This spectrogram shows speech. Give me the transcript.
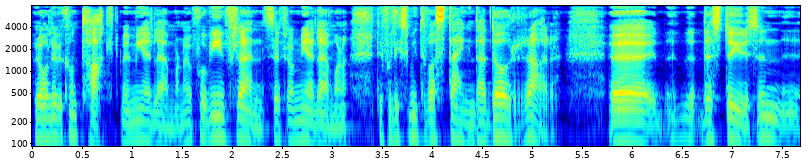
Hur håller vi kontakt med medlemmarna? Hur får vi influenser från medlemmarna? Det får liksom inte vara stängda dörrar. Eh, där styrelsen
